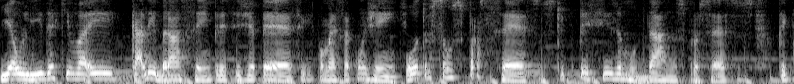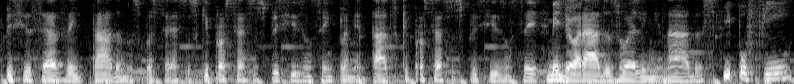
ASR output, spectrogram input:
E é o líder que vai calibrar sempre esse GPS que começa com gente. Outros são os processos. O que, que precisa mudar nos processos? O que, que precisa ser azeitado? Nos processos, que processos precisam ser implementados, que processos precisam ser melhorados ou eliminados. E por fim,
